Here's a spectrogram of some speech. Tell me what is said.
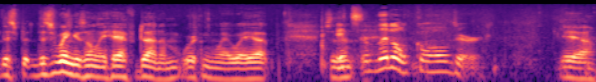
this this wing is only half done. I'm working my way up. So then, It's a little golder. yeah.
